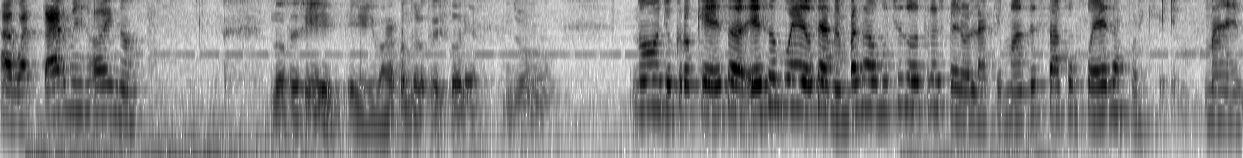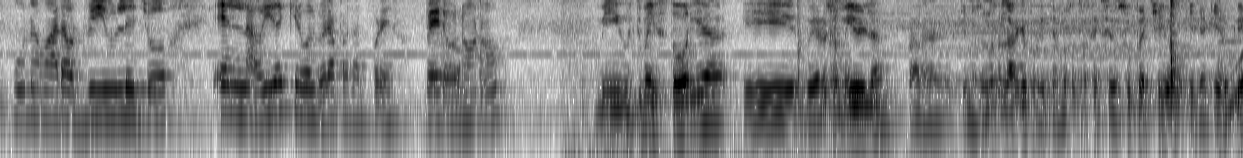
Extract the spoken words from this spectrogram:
aguantarme, ay no. No sé si eh, van a contar otra historia. Yo no. No, yo creo que esa, eso fue, o sea, me han pasado muchas otras, pero la que más destaco fue esa porque madre, fue una vara horrible. Yo en la vida quiero volver a pasar por eso, pero no, no. Mi última historia, eh, voy a resumirla para que no se nos alargue porque tenemos otra sección súper chiva que ya quiero que,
